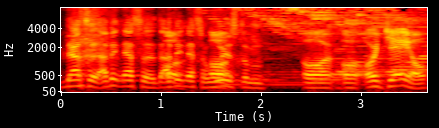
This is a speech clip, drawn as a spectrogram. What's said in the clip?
That's a. I think that's a. I think that's a or- wisdom or or, or jail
